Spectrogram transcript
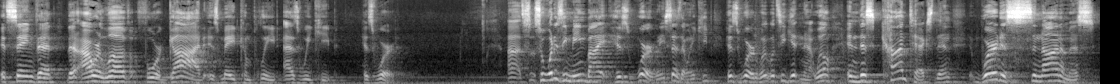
it's saying that, that our love for God is made complete as we keep his word. Uh, so, so, what does he mean by his word when he says that? When he keep his word, what, what's he getting at? Well, in this context, then, word is synonymous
